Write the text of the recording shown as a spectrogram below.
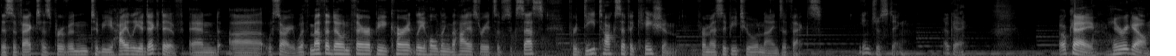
This effect has proven to be highly addictive, and, uh, sorry, with methadone therapy currently holding the highest rates of success for detoxification from SCP 209's effects. Interesting. Okay. Okay, here we go.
